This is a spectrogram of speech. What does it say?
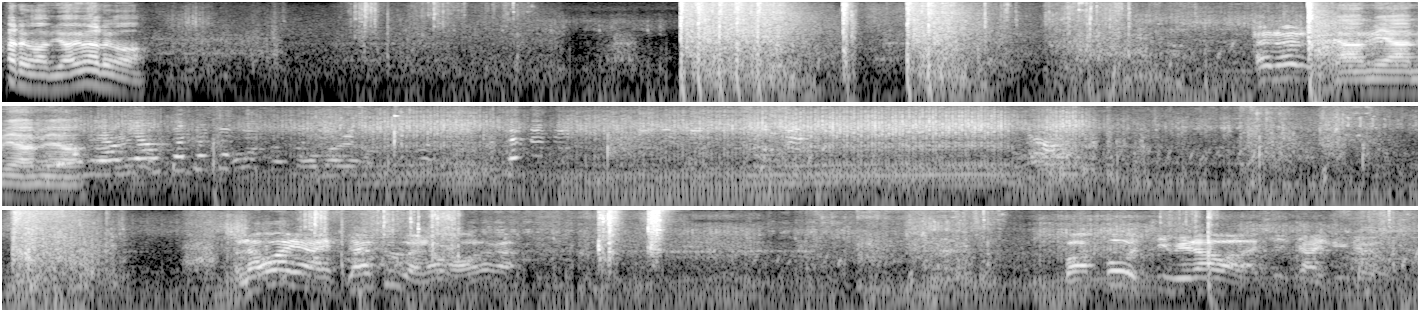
အဲ့တော့ပြောရတော့ အဲ့ဒါ များများများများမြောင်မြောင်တက်တက်တက်တက်တက်အနောက်ကရရင်လှမ်းထုမယ်နော်မောင်စကဘာကိုကြည့်ပေးတော့ပါလားအရှိချိုက်လေးတွေကို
